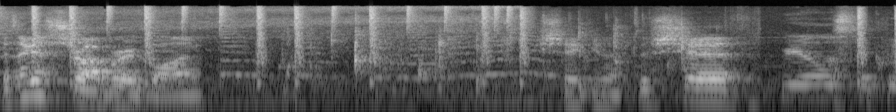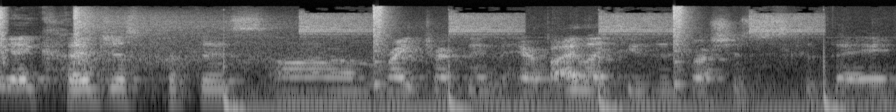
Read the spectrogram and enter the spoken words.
It's like a strawberry blonde. Shaking up the shit. Realistically, I could just put this um, right directly in the hair, but I like to use these brushes just because they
